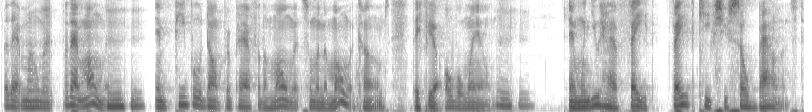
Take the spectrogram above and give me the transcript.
For that moment. For that moment. Mm-hmm. And people don't prepare for the moment. So when the moment comes, they feel overwhelmed. Mm-hmm. And when you have faith, faith keeps you so balanced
